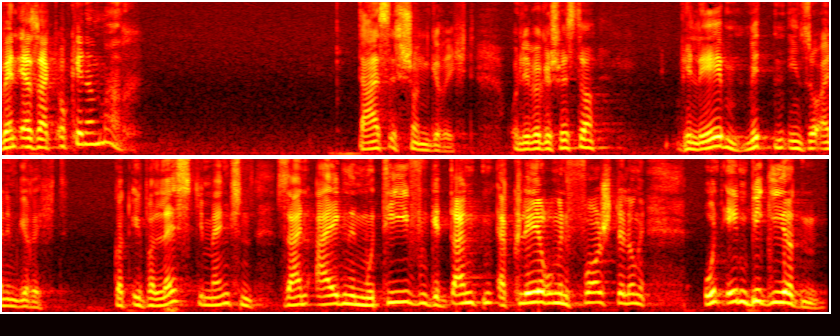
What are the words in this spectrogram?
Wenn er sagt, okay, dann mach. Das ist schon Gericht. Und liebe Geschwister, wir leben mitten in so einem Gericht. Gott überlässt die Menschen seinen eigenen Motiven, Gedanken, Erklärungen, Vorstellungen und eben Begierden.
